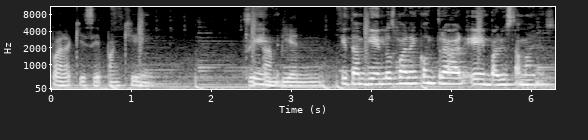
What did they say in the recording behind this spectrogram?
para que sepan que, también... Y también los van a encontrar en varios tamaños.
